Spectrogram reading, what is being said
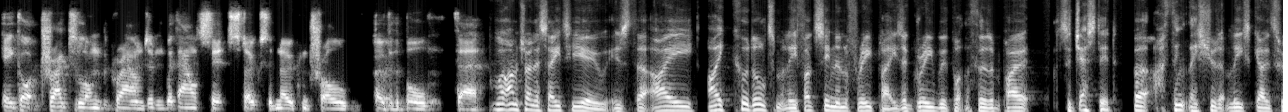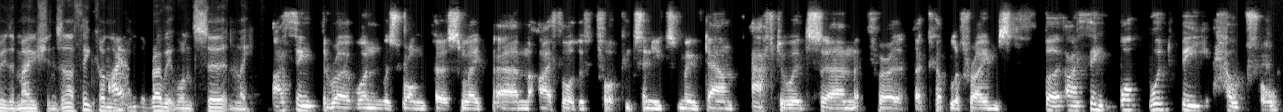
it got dragged along the ground, and without it, Stokes had no control over the ball there. What I'm trying to say to you is that I I could ultimately, if I'd seen enough replays, agree with what the third umpire suggested. But I think they should at least go through the motions. And I think on the, I, on the Rohit one, certainly. I think the Rohit one was wrong personally. Um, I thought the foot continued to move down afterwards um, for a, a couple of frames. But I think what would be helpful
